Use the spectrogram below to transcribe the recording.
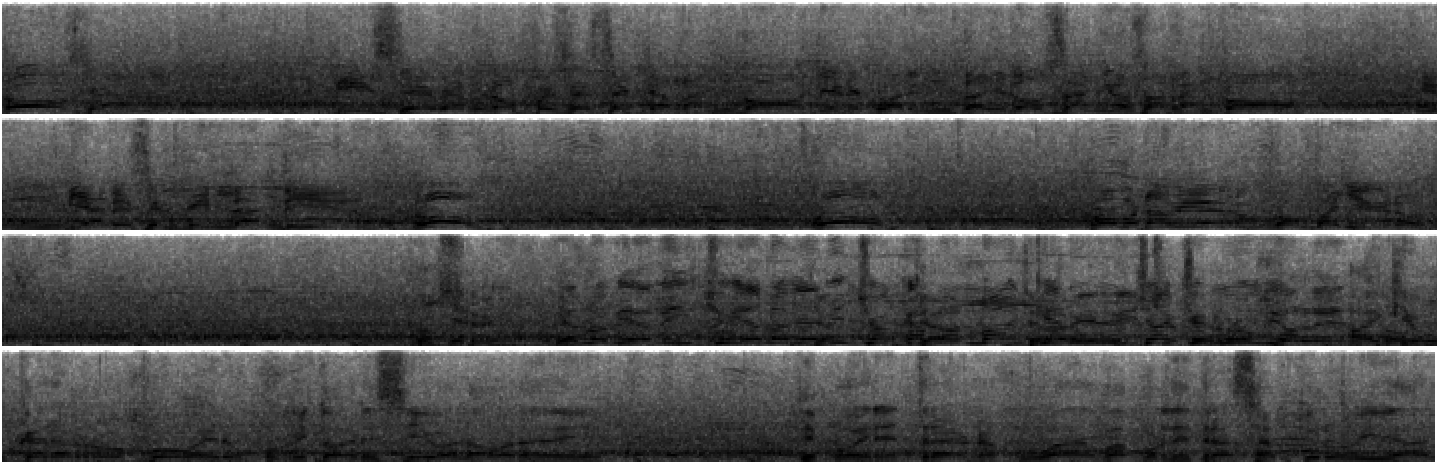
roja. Dice Ever López, ese que arrancó, tiene 42 años, arrancó en mundiales en Finlandia. ¡Uf! ¡Uf! ¿Cómo la vieron, compañeros? No sé. Ya lo había dicho, ya lo había dicho acá Mamán, que era un muchacho muy Rojo- violento. Hay que buscar a Rojo, era un poquito agresivo a la hora de, de poder entrar en una jugada. Va por detrás Arturo Vidal.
